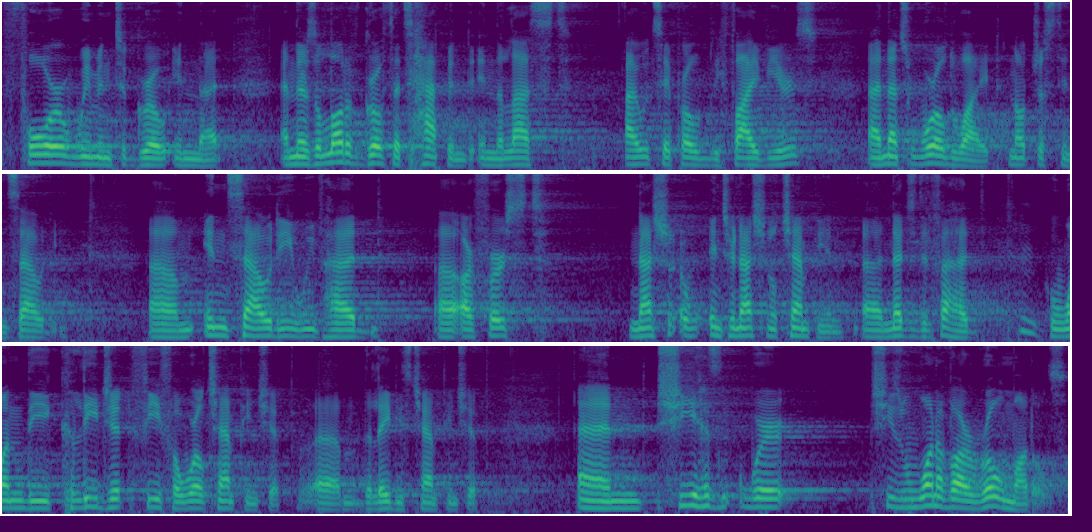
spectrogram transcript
for women to grow in that. And there's a lot of growth that's happened in the last I would say probably five years, and that's worldwide, not just in Saudi. Um, in Saudi, we've had uh, our first national, international champion, uh, Najd Al Fahad, mm. who won the Collegiate FIFA World Championship, um, the Ladies' Championship. And she has, we're, she's one of our role models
